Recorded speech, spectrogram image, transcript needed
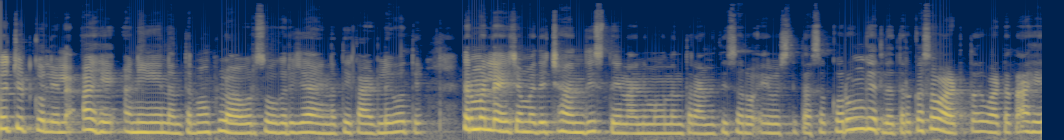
तो चिटकवलेला आहे आणि नंतर मग फ्लॉवर्स वगैरे जे आहे ना ते काढले होते. तर म्हणलं याच्यामध्ये छान दिसते ना आणि मग नंतर आम्ही ते सर्व व्यवस्थित असं करून घेतलं. तर कसं वाटतं वाटत आहे?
